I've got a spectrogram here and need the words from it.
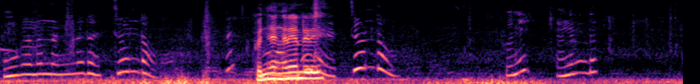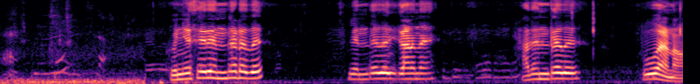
പൂ കാണാൻ നല്ല രസമുണ്ടോ? കുഞ്ഞ് എങ്ങനെയുണ്ടടി രസമുണ്ടോ? കുഞ്ഞി എങ്ങനെയുണ്ട്? കുഞ്ഞു സൈഡ് എന്താടത് എന്തത് കാണുന്നേ? അതെന്തത് പൂവാണോ?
